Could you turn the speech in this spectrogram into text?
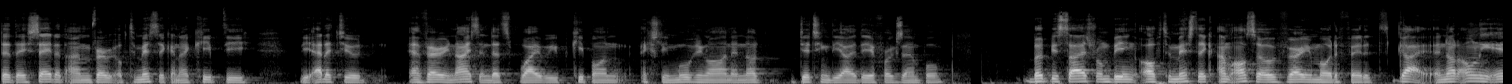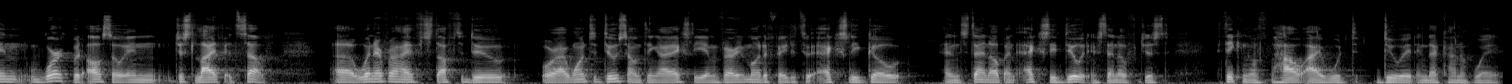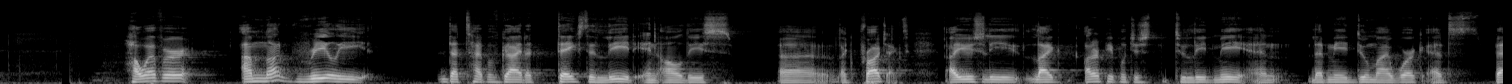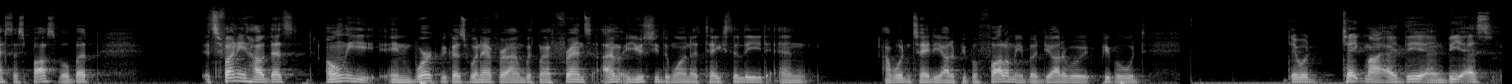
that they say that I'm very optimistic and I keep the the attitude uh, very nice, and that's why we keep on actually moving on and not ditching the idea, for example. But besides from being optimistic, I'm also a very motivated guy, and not only in work but also in just life itself. Uh, whenever I have stuff to do or I want to do something, I actually am very motivated to actually go and stand up and actually do it instead of just thinking of how I would do it in that kind of way. However, I'm not really that type of guy that takes the lead in all these uh, like projects. I usually like other people just to lead me and let me do my work as best as possible. But it's funny how that's only in work because whenever I'm with my friends, I'm usually the one that takes the lead, and I wouldn't say the other people follow me, but the other people would they would take my idea and be as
